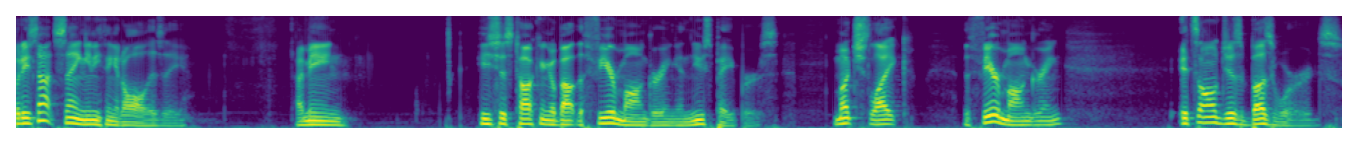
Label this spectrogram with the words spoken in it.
But he's not saying anything at all, is he? I mean, he's just talking about the fear mongering in newspapers. Much like the fear mongering, it's all just buzzwords.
